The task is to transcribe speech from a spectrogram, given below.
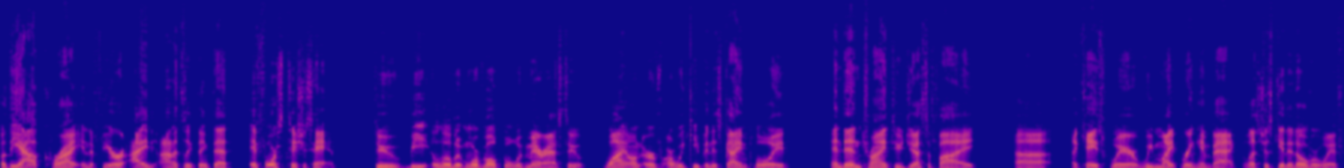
But the outcry and the furor, I honestly think that it forced Tisch's hand to be a little bit more vocal with Mara as to why on earth are we keeping this guy employed and then trying to justify uh, a case where we might bring him back. Let's just get it over with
